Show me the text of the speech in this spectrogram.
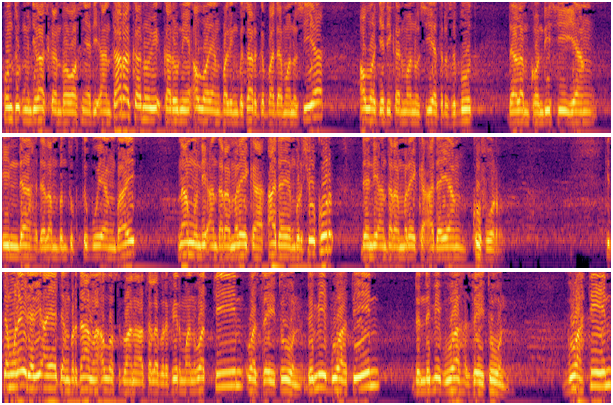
untuk menjelaskan bahwasanya di antara karunia Allah yang paling besar kepada manusia Allah jadikan manusia tersebut dalam kondisi yang indah, dalam bentuk tubuh yang baik, namun di antara mereka ada yang bersyukur dan di antara mereka ada yang kufur. Kita mulai dari ayat yang pertama Allah Subhanahu wa taala berfirman watin wazaitun demi buah tin dan demi buah zaitun. Buah tin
